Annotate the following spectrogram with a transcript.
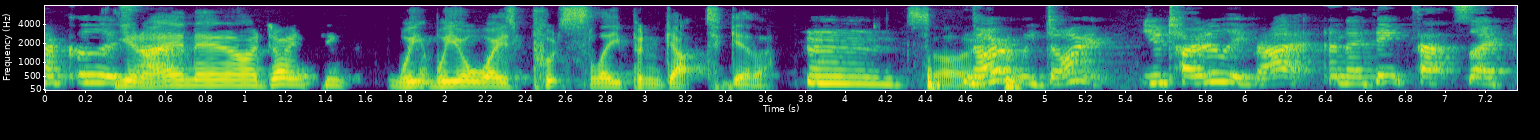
how cool is you know, that? and, and I don't think we, we always put sleep and gut together. Mm. So no, we don't. You're totally right, and I think that's like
